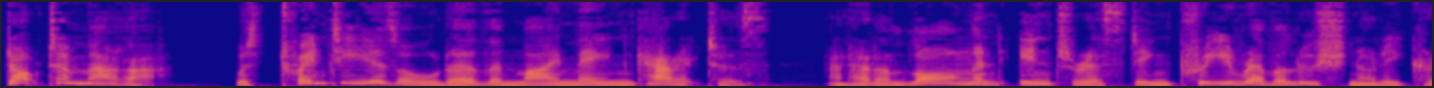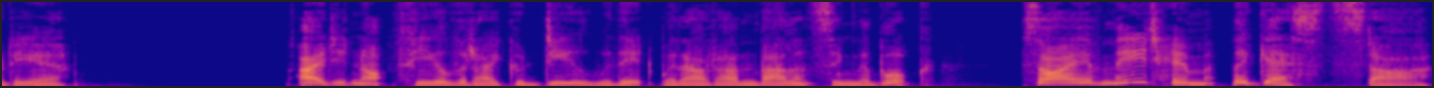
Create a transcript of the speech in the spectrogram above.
Dr. Marat was twenty years older than my main characters and had a long and interesting pre-revolutionary career. I did not feel that I could deal with it without unbalancing the book, so I have made him the guest star,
